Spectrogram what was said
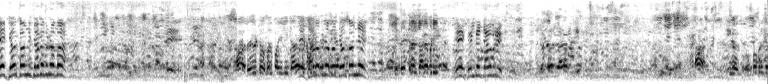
ಏ ದೇವ್ರ ಜಾಗ ಬಿಡ್ರಪ್ಪ. ದಯವಿಟ್ಟು ಸ್ವಲ್ಪ ಇಲ್ಲಿ ಜಾಗ ಏ ಜಾಗ ಬಿಡ್ರಪ್ಪ ದೇವ್ರ ಕಾಮ್ಲಿ. ಸೆಂಟ್ರಲ್ ಜಾಗ ಬಿಡಿ. ಏ ಸೆಂಟ್ರಲ್ ಜಾಗ ಬಿಡ್ರಿ. ಹಾ ಈಗ ಒಬ್ಬೊಬ್ಬರಿಗೆ.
